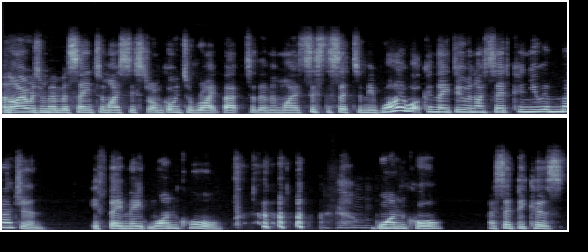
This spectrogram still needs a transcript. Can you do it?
and I always remember saying to my sister, "I'm going to write back to them." And my sister said to me, "Why? What can they do?" And I said, "Can you imagine if they made one call. one call. I said, because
